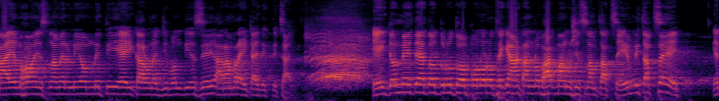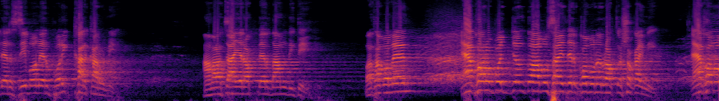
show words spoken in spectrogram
কায়েম হয়, ইসলামের নিয়ম নীতি এই কারণে জীবন দিয়েছে, আর আমরা এটাই দেখতে চাই। এই জন্যই তো এত দ্রুত পনেরো থেকে আটান্ন ভাগ মানুষ ইসলাম চাচ্ছে, এমনি চাচ্ছে? এদের জীবনের পরীক্ষার কারণে। আমরা চাই রক্তের দাম দিতে। কথা বলেন? এখনও পর্যন্ত আবু সাইদের কবরের রক্ত শোকায়নি। এখনও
